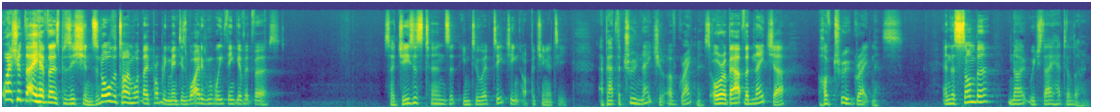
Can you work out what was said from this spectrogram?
Why should they have those positions? And all the time, what they probably meant is, why didn't we think of it first? So Jesus turns it into a teaching opportunity about the true nature of greatness or about the nature of true greatness and the somber note which they had to learn.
